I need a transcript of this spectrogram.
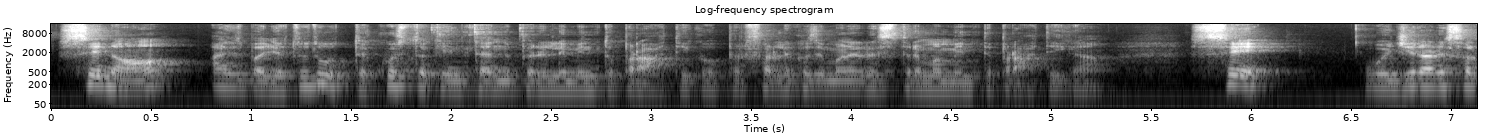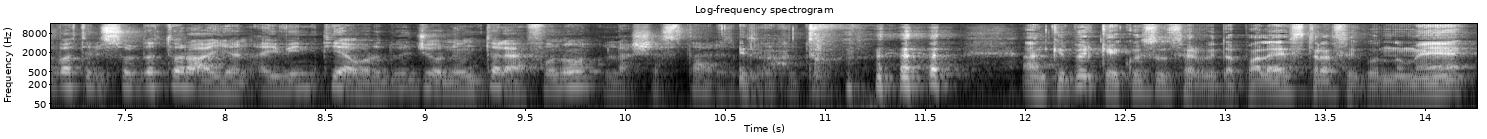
Se no, hai sbagliato tutto. È questo che intendo per elemento pratico, per fare le cose in maniera estremamente pratica. Se vuoi girare Salvate il soldato Ryan, hai 20 euro, due giorni e un telefono, lascia stare. Esatto. Anche perché questo serve da palestra, secondo me,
